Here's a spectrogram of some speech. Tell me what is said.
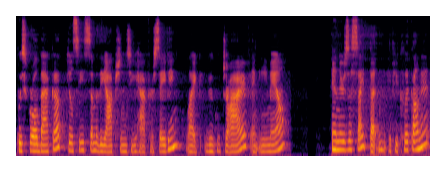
If we scroll back up, you'll see some of the options you have for saving, like Google Drive and email. And there's a cite button. If you click on it,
